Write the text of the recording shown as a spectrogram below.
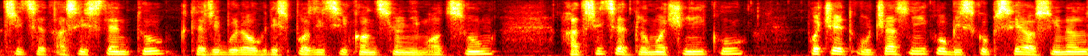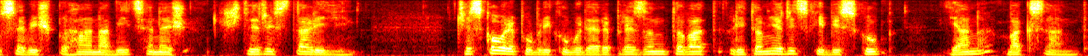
32 asistentů, kteří budou k dispozici koncilním otcům, a 30 tlumočníků, počet účastníků biskupského synodu se vyšplhá na více než 400 lidí. Českou republiku bude reprezentovat litoměřický biskup Jan Baxant.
